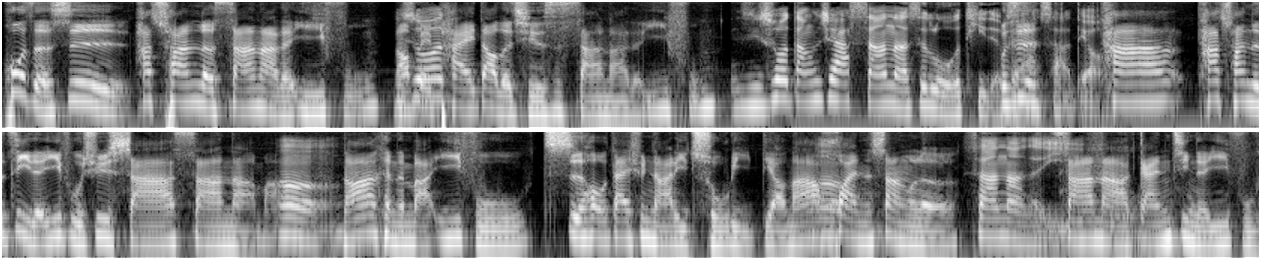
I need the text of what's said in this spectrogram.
或者是他穿了 Sana 的衣服，然后被拍到的其实是 Sana 的衣服？你说当下 Sana 是裸体的，不是杀掉？他他穿着自己的衣服去杀 Sana 嘛？嗯，然后他可能把衣服事后带去哪里处理掉，然后他换上了 Sana 的衣服，Sana 干净的衣服。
